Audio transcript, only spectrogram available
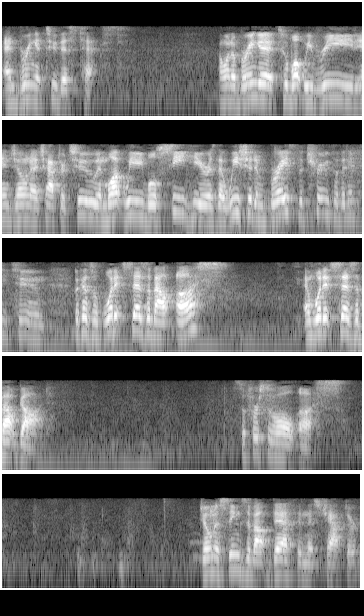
and bring it to this text. I want to bring it to what we read in Jonah chapter 2. And what we will see here is that we should embrace the truth of an empty tomb because of what it says about us and what it says about God. So, first of all, us. Jonah sings about death in this chapter.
